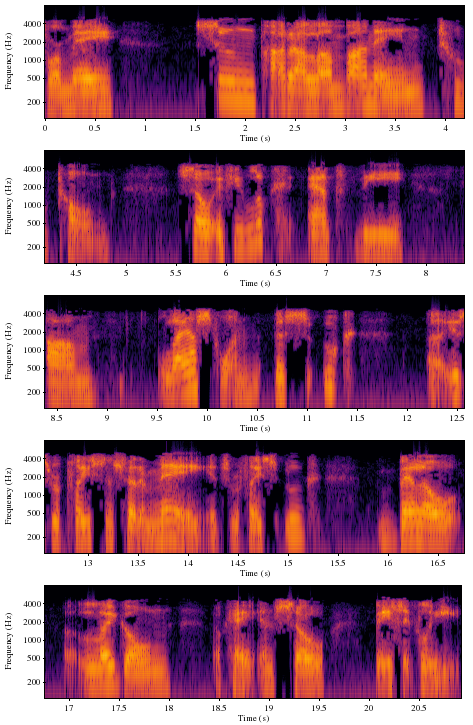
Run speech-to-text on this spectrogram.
for me soon para lambanein two-tone. So if you look at the um, last one, this uk uh, is replaced instead of may, it's replaced uk belo legon, okay, and so basically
